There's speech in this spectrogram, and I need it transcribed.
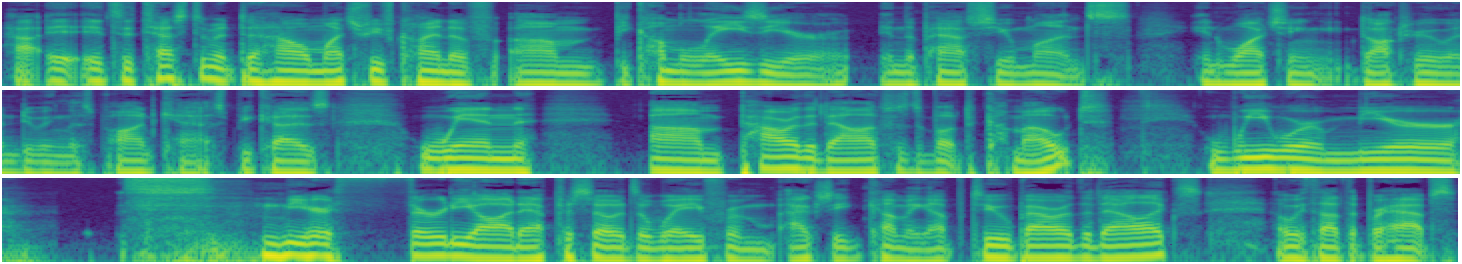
how it's a testament to how much we've kind of um, become lazier in the past few months in watching Doctor Who and doing this podcast. Because when um, Power of the Daleks was about to come out, we were mere mere 30 odd episodes away from actually coming up to Power of the Daleks. And we thought that perhaps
